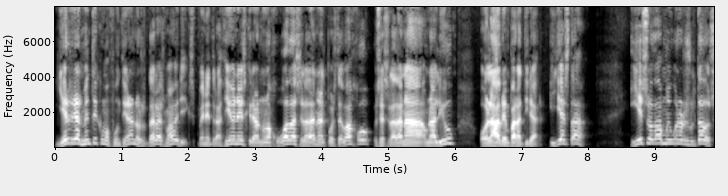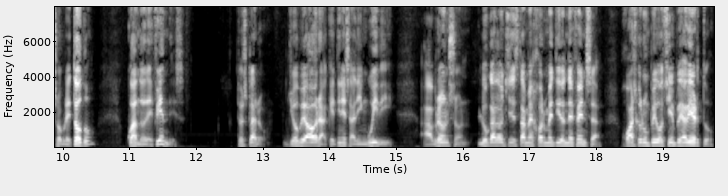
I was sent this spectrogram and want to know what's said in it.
Y es realmente como funcionan los Dallas Mavericks. Penetraciones, crean una jugada, se la dan al poste bajo, o sea, se la dan a una loop o la abren para tirar. Y ya está. Y eso da muy buenos resultados, sobre todo cuando defiendes. Entonces, claro, yo veo ahora que tienes a Dinwiddie, a Bronson, Luka Doncic está mejor metido en defensa, juegas con un pivot siempre abierto,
